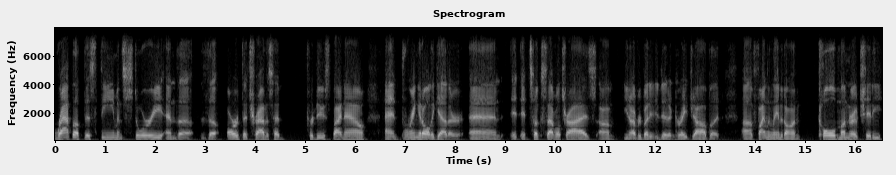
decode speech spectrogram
wrap up this theme and story and the the art that Travis had produced by now and bring it all together. And it, it took several tries. Um, you know, everybody did a great job, but uh, finally landed on Cole Munro Chitty.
